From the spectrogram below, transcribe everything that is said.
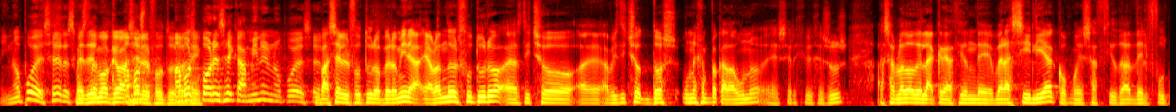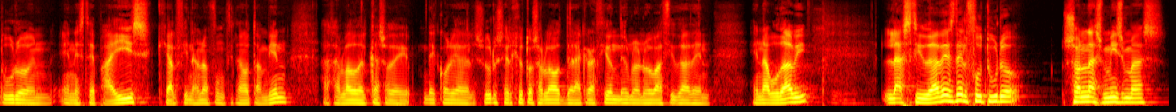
Y no puede ser. Es que Me temo que va a ser el futuro. Vamos por ese camino y no puede ser. Va a ser el futuro. Pero mira, hablando del futuro, has dicho, eh, habéis dicho dos, un ejemplo cada uno, eh, Sergio y Jesús. Has hablado de la creación de Brasilia como esa ciudad del futuro en, este país, que al final no ha funcionado tan bien. Has hablado del caso de, Corea del Sur. Sergio, tú has hablado de la creación de una nueva ciudad en, en Abu Dhabi. ¿Las ciudades del futuro son las mismas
